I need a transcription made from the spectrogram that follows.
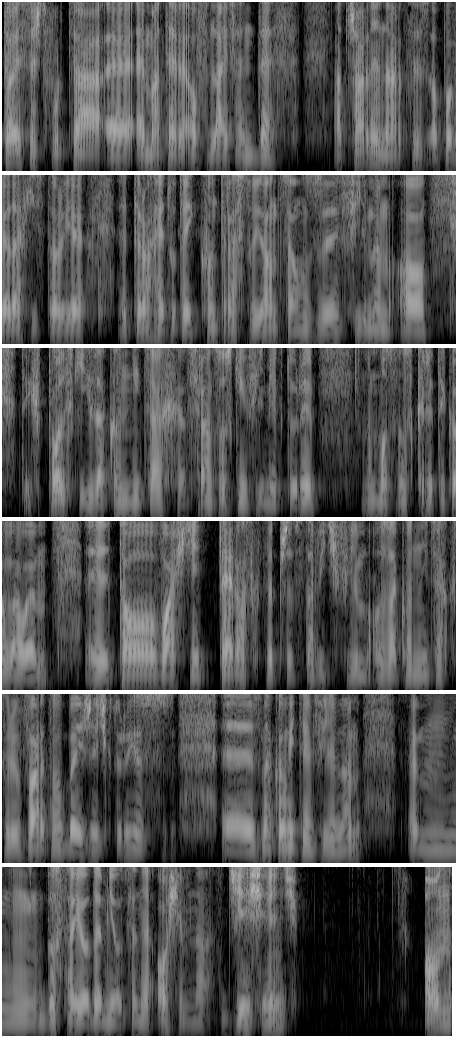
To jest też twórca e, A Matter of Life and Death. A Czarny Narcyz opowiada historię e, trochę tutaj kontrastującą z filmem o tych polskich zakonnicach, francuskim filmie, który mocno skrytykowałem. E, To właśnie teraz chcę przedstawić film o zakonnicach, który warto obejrzeć, który jest e, znakomitym filmem. Em, Dostaje ode mnie ocenę 8 na 10. On,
